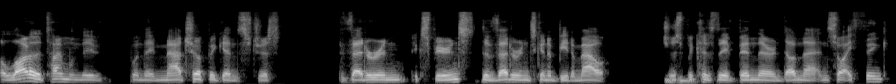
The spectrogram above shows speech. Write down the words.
a lot of the time when they when they match up against just veteran experience, the veteran's going to beat them out just mm-hmm. because they've been there and done that. And so I think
